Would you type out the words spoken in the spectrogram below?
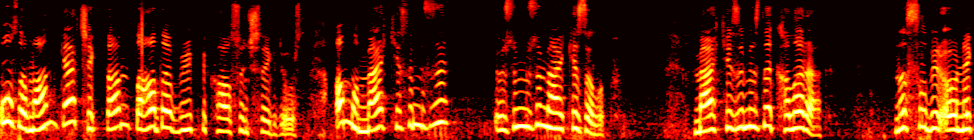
o zaman gerçekten daha da büyük bir kaosun içine gidiyoruz. Ama merkezimizi, özümüzü merkez alıp merkezimizde kalarak nasıl bir örnek,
